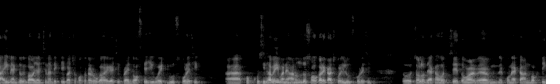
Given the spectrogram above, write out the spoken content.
টাইম একদমই পাওয়া যাচ্ছে না, দেখতেই পাচ্ছ কতটা রোগা হয়ে গেছি, প্রায় দশ কেজি ওয়েট লুজ করেছি। খুব খুশিভাবেই মানে আনন্দ সহকারে কাজ করেই লুজ করেছি। তো চলো দেখা হচ্ছে তোমার কোনো একটা আনবক্সিং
